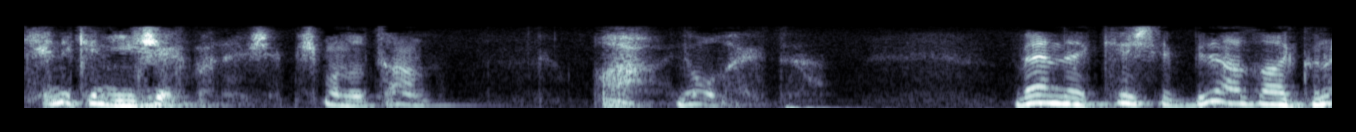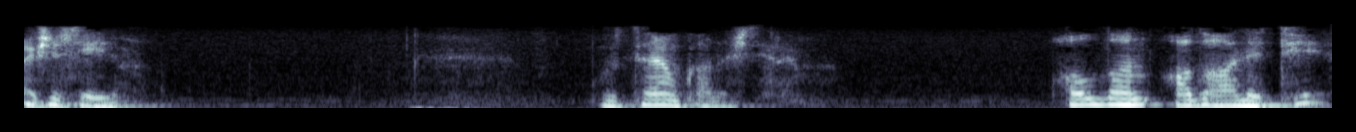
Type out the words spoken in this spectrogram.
Kendi kendine yiyecek böyle işte. Pişmanlıktan. Ah ne olaydı. Ben de keşke biraz daha günah işleseydim. Muhterem kardeşlerim. Allah'ın adaleti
